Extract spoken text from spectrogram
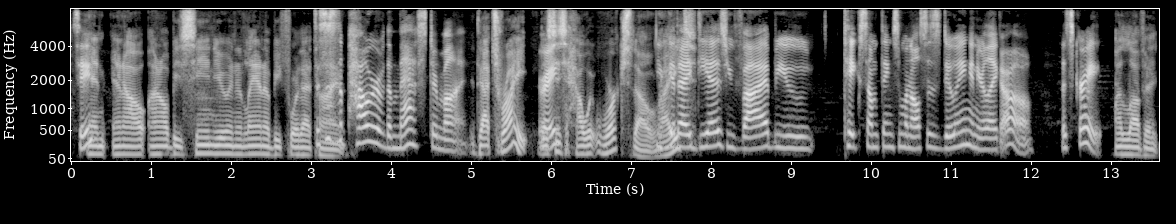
See, and and I'll and I'll be seeing you in Atlanta before that this time. This is the power of the mastermind. That's right. This is how it works, though, right? You right? get ideas, you vibe, you take something someone else is doing, and you're like, oh, that's great. I love it.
